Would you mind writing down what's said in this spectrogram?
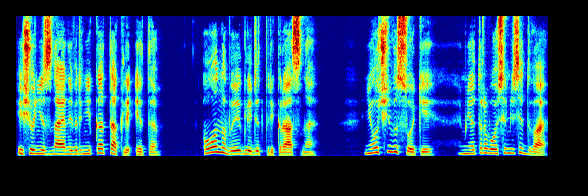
еще не зная наверняка, так ли это. Он выглядит прекрасно. Не очень высокий, метр восемьдесят два.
